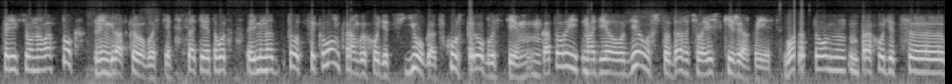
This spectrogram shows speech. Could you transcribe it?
скорее всего, на восток Ленинградской области. Кстати, это вот именно тот циклон к нам выходит с юга, в Курской области, который наделал дел, что даже человеческие жертвы есть. Вот он проходит э,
